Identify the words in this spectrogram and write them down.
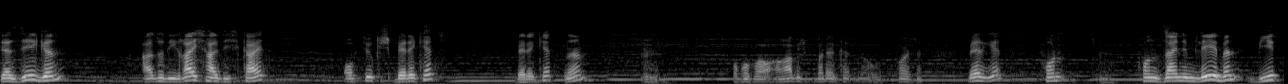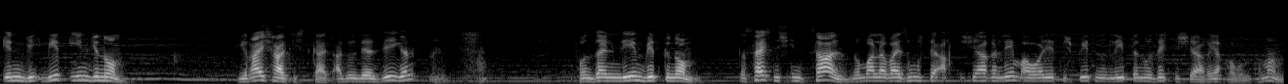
Der Segen, also die Reichhaltigkeit, auf Türkisch Bereket, Bereket, ne? auch auf Arabisch Bereket, Bereket von, von seinem Leben wird, in, wird ihn genommen. Die Reichhaltigkeit, also der Segen von seinem Leben wird genommen. Das heißt nicht in Zahlen. Normalerweise muss der 80 Jahre leben, aber jetzt betet, lebt er nur 60 Jahre. Ja, tamam.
